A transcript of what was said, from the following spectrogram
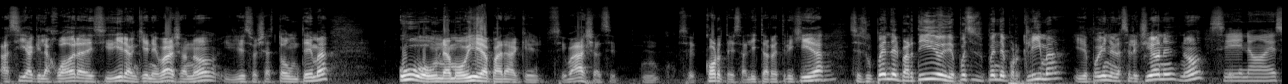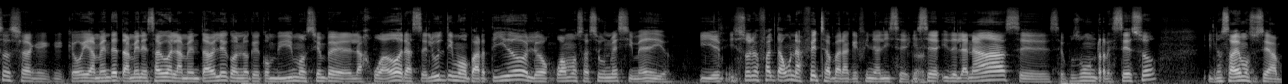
hacía que las jugadoras decidieran quiénes vayan, ¿no? Y eso ya es todo un tema. Hubo una movida para que se vaya, se se corte esa lista restringida, se suspende el partido y después se suspende por clima y después vienen las elecciones, ¿no? Sí, no, eso ya que, obviamente también es algo lamentable con lo que convivimos siempre las jugadoras. El último partido lo jugamos hace un mes y medio y, solo falta una fecha para que finalice. Y, de la nada se, se puso un receso y no sabemos, o sea,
